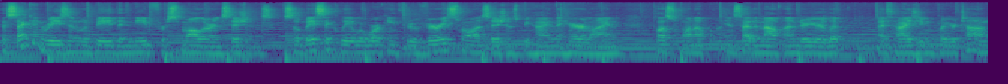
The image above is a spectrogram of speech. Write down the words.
The second reason would be the need for smaller incisions. So basically we're working through very small incisions behind the hairline, plus one up inside the mouth under your lip as high as you can put your tongue.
